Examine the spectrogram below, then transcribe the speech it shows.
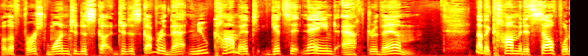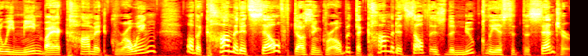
So the first one to discover to discover that new comet gets it named after them. Now the comet itself, what do we mean by a comet growing? Well, the comet itself doesn't grow, but the comet itself is the nucleus at the center.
